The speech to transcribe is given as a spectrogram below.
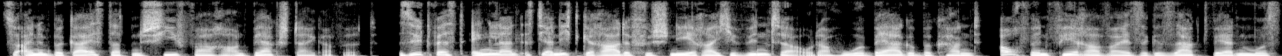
zu einem begeisterten Skifahrer und Bergsteiger wird? Südwestengland ist ja nicht gerade für schneereiche Winter oder hohe Berge bekannt, auch wenn fairerweise gesagt werden muss,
